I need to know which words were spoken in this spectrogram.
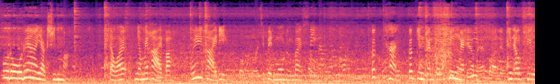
ฟูโรด้วยอะอยากชิมอะ แต่ว่ายังไม่ขายปะเฮ้ย ขายดิสิบเอ็ดโมงถึงบ่ายสองก็หารก็กินกันคนละครึ่งไง กินเอาฟิว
